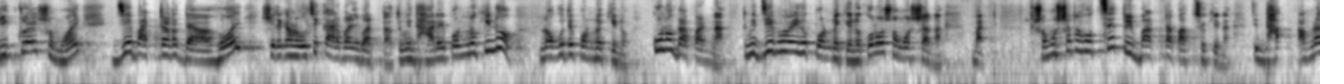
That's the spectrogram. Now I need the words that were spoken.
বিক্রয়ের সময় যে বার্তাটা দেওয়া হয়, সেটাকে আমরা বলছি কারবারি বার্তা তুমি ধারে পণ্য কিনো, নগদে পণ্য কিনো। কোনো ব্যাপার না। তুমি যেভাবেই হোক পণ্য কিনো, কোনো সমস্যা না। বাট সমস্যাটা হচ্ছে তুমি বার্তা পাচ্ছ কিনা? যে আমরা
